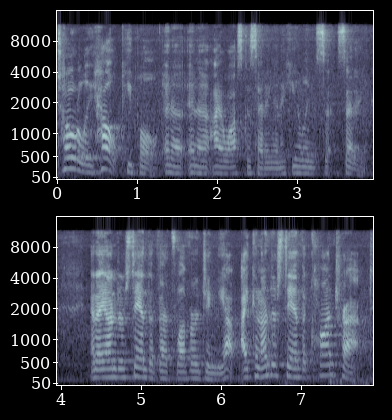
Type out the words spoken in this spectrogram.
totally help people in a in an ayahuasca setting, in a healing setting. And I understand that that's leveraging me up. I can understand the contract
